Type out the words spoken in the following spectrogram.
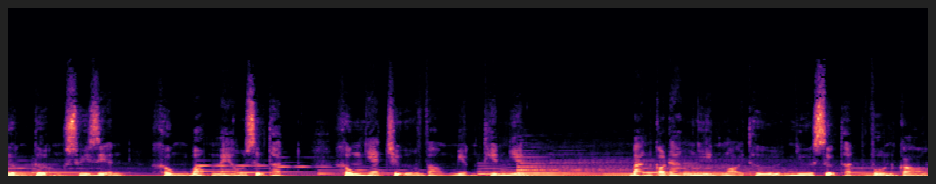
tưởng tượng suy diễn, không bóp méo sự thật, không nhét chữ vào miệng thiên nhiên bạn có đang nhìn mọi thứ như sự thật vốn có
